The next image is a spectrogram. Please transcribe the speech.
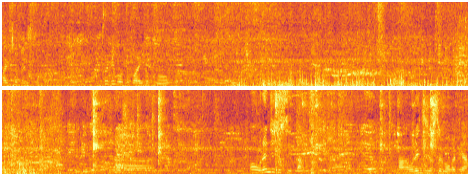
발쳐져 있어. 트리버드가 이렇게 나오고. 어, 오렌지 주스 있다. 나는 오렌지 주스를 먹을 테야.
